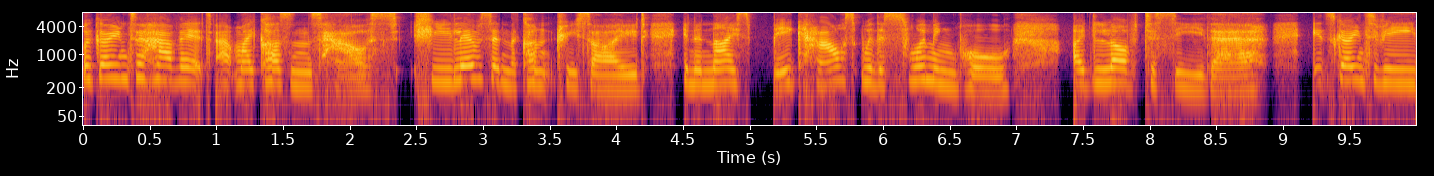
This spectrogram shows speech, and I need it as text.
We're going to have it at my cousin's house. She lives in the countryside in a nice big house with a swimming pool. I'd love to see you there. It's going to be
